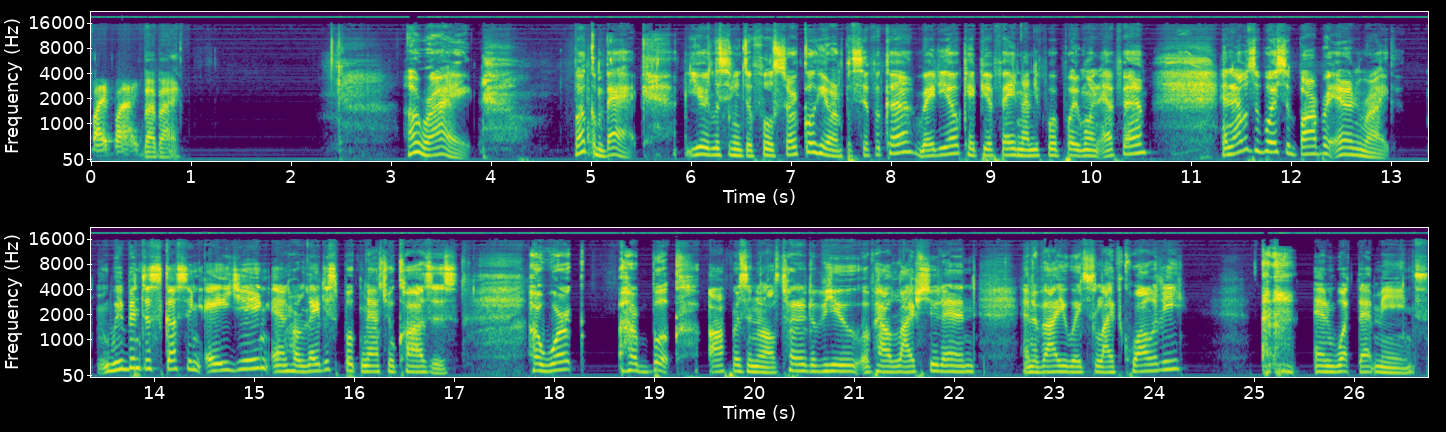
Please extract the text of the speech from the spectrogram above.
Bye bye. Bye bye. All right. Welcome back. You're listening to Full Circle here on Pacifica Radio, KPFA 94.1 FM. And that was the voice of Barbara Ehrenreich. We've been discussing aging and her latest book, Natural Causes. Her work, her book offers an alternative view of how life should end and evaluates life quality and what that means.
